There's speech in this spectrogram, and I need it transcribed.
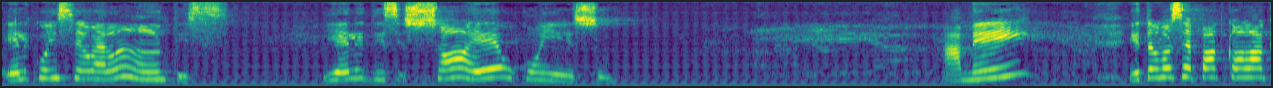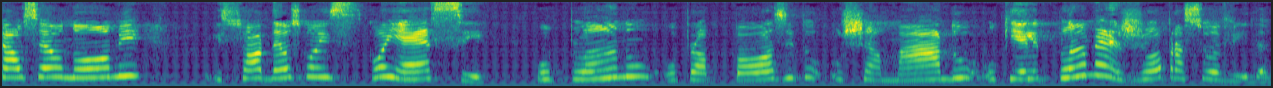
ele conheceu ela antes. E ele disse: Só eu conheço. Amém? Então você pode colocar o seu nome e só Deus conhece o plano, o propósito, o chamado, o que ele planejou para a sua vida.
